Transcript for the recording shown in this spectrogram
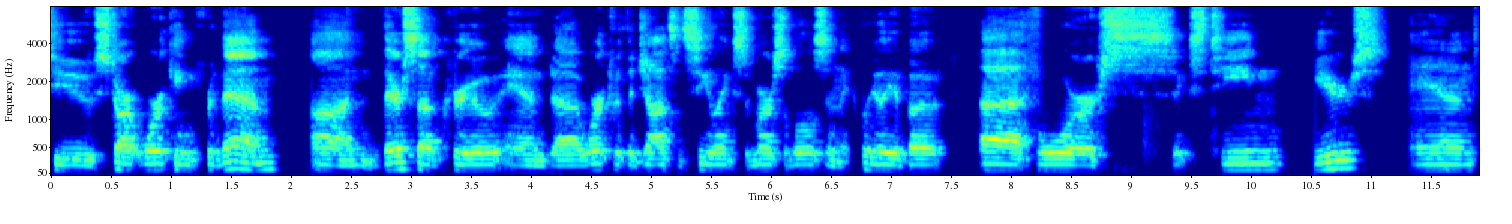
to start working for them on their sub crew and uh, worked with the Johnson Sea-Link submersibles and the Clelia boat uh, for 16 years. And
